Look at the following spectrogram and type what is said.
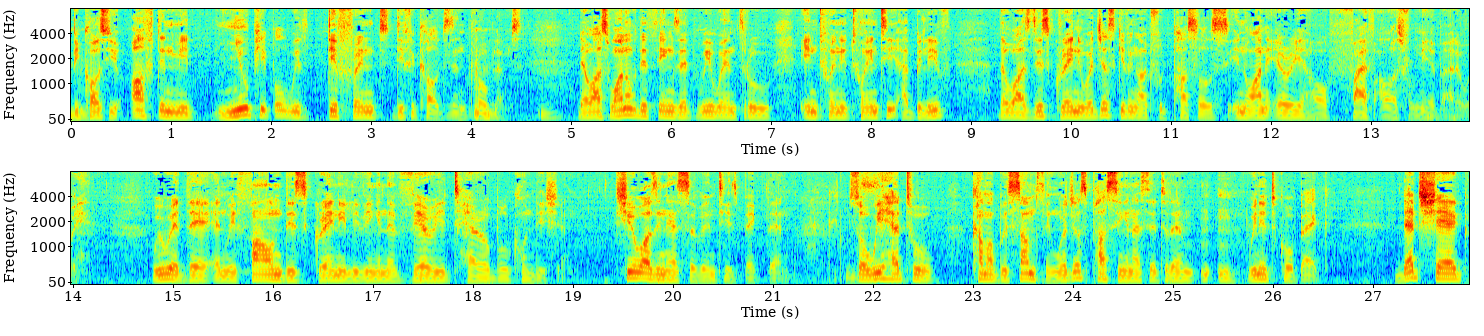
because you often meet new people with different difficulties and problems. There was one of the things that we went through in 2020, I believe. There was this granny. We're just giving out food parcels in one area, or five hours from here, by the way we were there and we found this granny living in a very terrible condition. She was in her 70s back then. So we had to come up with something. We're just passing, and I said to them, "We need to go back." That shack,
